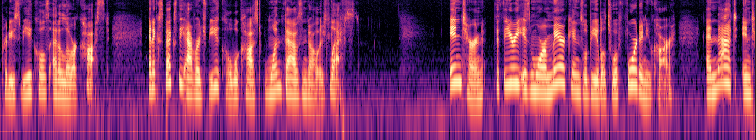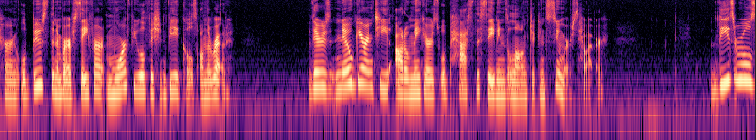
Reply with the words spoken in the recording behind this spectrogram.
produce vehicles at a lower cost and expects the average vehicle will cost $1,000 less. In turn, the theory is more Americans will be able to afford a new car, and that, in turn, will boost the number of safer, more fuel efficient vehicles on the road. There's no guarantee automakers will pass the savings along to consumers, however. These rules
